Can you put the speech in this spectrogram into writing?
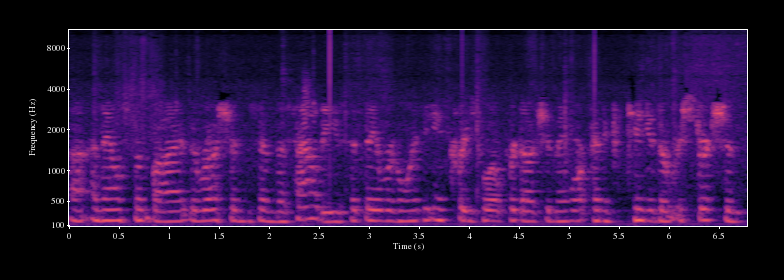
uh, announcement by the Russians and the Saudis that they were going to increase oil production. They weren't going to continue the restriction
